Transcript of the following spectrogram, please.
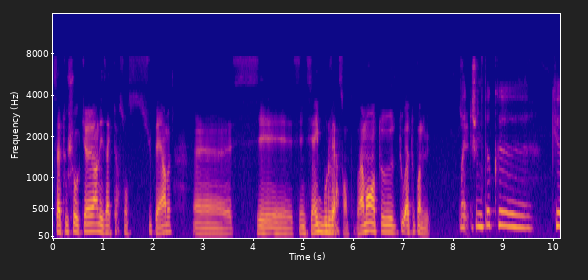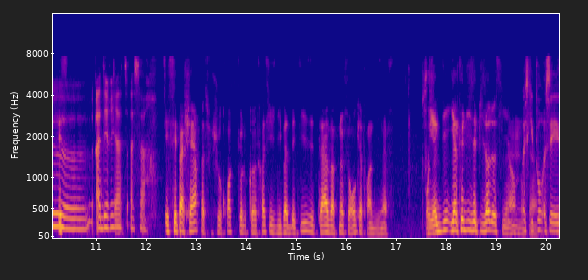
ça touche au cœur, les acteurs sont superbes. Euh, c'est une série bouleversante, vraiment à tout, tout- à tout point de vue. Ouais, je ne peux que, que Et c'est- euh, adhérer à, à ça. Et c'est pas cher parce que je crois que le coffret, si je dis pas de bêtises, est à 29,99€. Bon, il y, a que dix- il y a que 10 épisodes aussi. Hein, euh, pour- c'est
